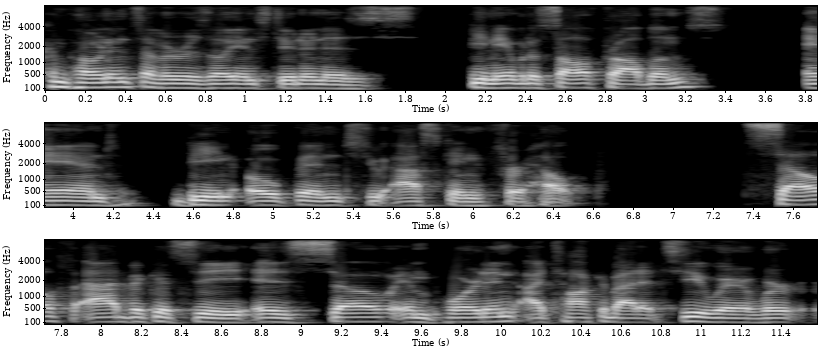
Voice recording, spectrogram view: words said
components of a resilient student is being able to solve problems and being open to asking for help. Self advocacy is so important. I talk about it too, where we're,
